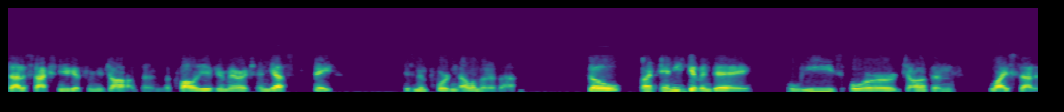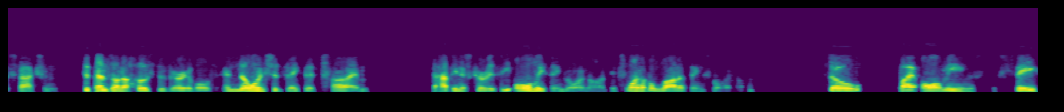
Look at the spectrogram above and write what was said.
satisfaction you get from your job and the quality of your marriage. And yes, faith is an important element of that. So on any given day, Lee's or Jonathan's life satisfaction depends on a host of variables, and no one should think that time, the happiness curve, is the only thing going on. It's one of a lot of things going on. So, by all means, faith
